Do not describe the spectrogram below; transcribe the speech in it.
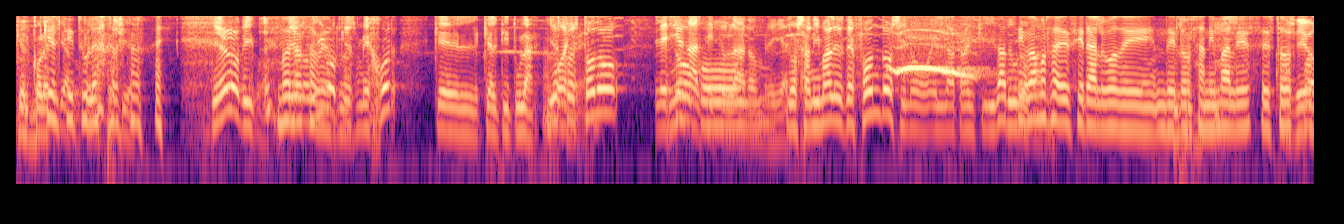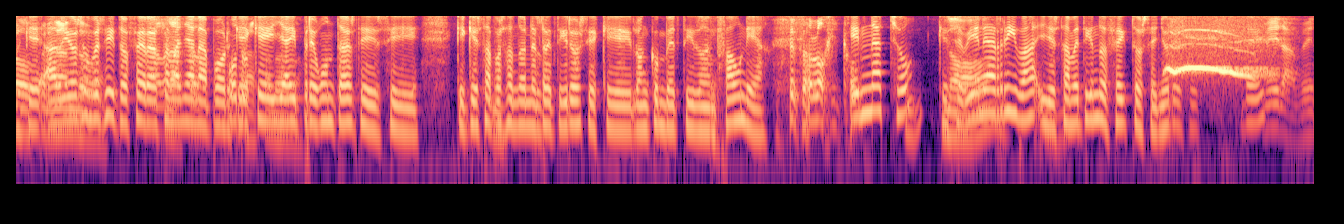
que el colegiado. Que el titular. Yo lo digo. Bueno, lo digo que es mejor que el, que el titular. Y esto es todo Lesiona no al titular, hombre. ya los está. animales de fondo, sino en la tranquilidad de un Sí, hogar. vamos a decir algo de, de los animales estos Adiós, porque Fernando. adiós un besito Fer hasta Abrazo. mañana porque Otro. que ya hay preguntas de si que qué está pasando en el retiro si es que lo han convertido en faunia. Zoológico. En Nacho que se viene arriba y está metiendo efectos, señores. ¿Ves? Mira, mira.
